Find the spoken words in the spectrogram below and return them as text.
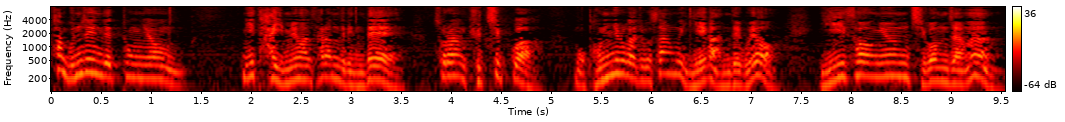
다 문재인 대통령이 다 임명한 사람들인데 저런 규칙과 뭐 법률 가지고 싸우는 거 이해가 안 되고요. 이성윤 지검장은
